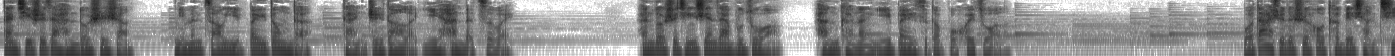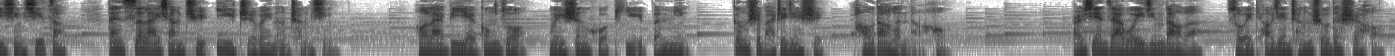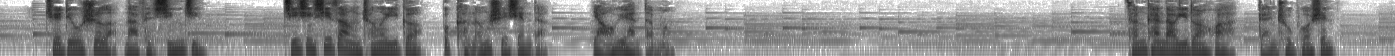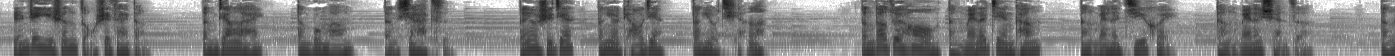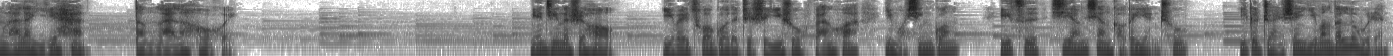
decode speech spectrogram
但其实，在很多事上，你们早已被动的感知到了遗憾的滋味。很多事情现在不做，很可能一辈子都不会做了。我大学的时候特别想骑行西藏，但思来想去一直未能成行。后来毕业工作，为生活疲于奔命，更是把这件事抛到了脑后。而现在我已经到了所谓条件成熟的时候，却丢失了那份心境，骑行西藏成了一个不可能实现的遥远的梦。曾看到一段话，感触颇深。人这一生总是在等，等将来，等不忙，等下次，等有时间，等有条件，等有钱了，等到最后，等没了健康，等没了机会，等没了选择，等来了遗憾，等来了后悔。年轻的时候，以为错过的只是一束繁花，一抹星光，一次夕阳巷口的演出，一个转身遗忘的路人。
